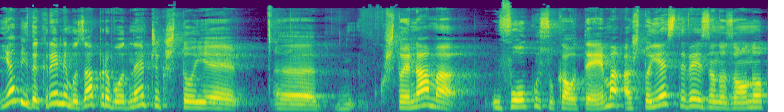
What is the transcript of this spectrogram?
ja bih da krenemo zapravo od nečeg što je, e, što je nama u fokusu kao tema, a što jeste vezano za ono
